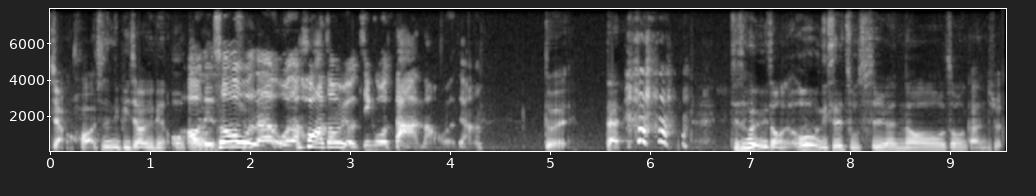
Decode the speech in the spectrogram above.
讲话，就是你比较有点哦哦，你说我的我的话终于有经过大脑了，这样。对，但就是会有一种哦，你是主持人哦这种感觉。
